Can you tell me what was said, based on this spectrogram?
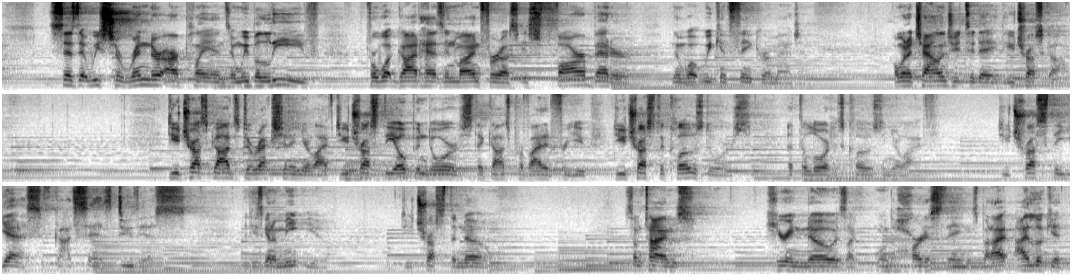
says that we surrender our plans and we believe for what God has in mind for us is far better than what we can think or imagine. I want to challenge you today. Do you trust God? Do you trust God's direction in your life? Do you trust the open doors that God's provided for you? Do you trust the closed doors that the Lord has closed in your life? Do you trust the yes? If God says, do this, that He's going to meet you. Do you trust the no? Sometimes hearing no is like one of the hardest things, but I, I look at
